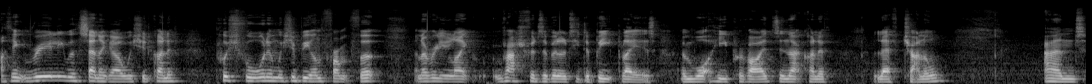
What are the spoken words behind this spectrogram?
I think really with Senegal we should kind of push forward and we should be on front foot and I really like Rashford's ability to beat players and what he provides in that kind of left channel and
